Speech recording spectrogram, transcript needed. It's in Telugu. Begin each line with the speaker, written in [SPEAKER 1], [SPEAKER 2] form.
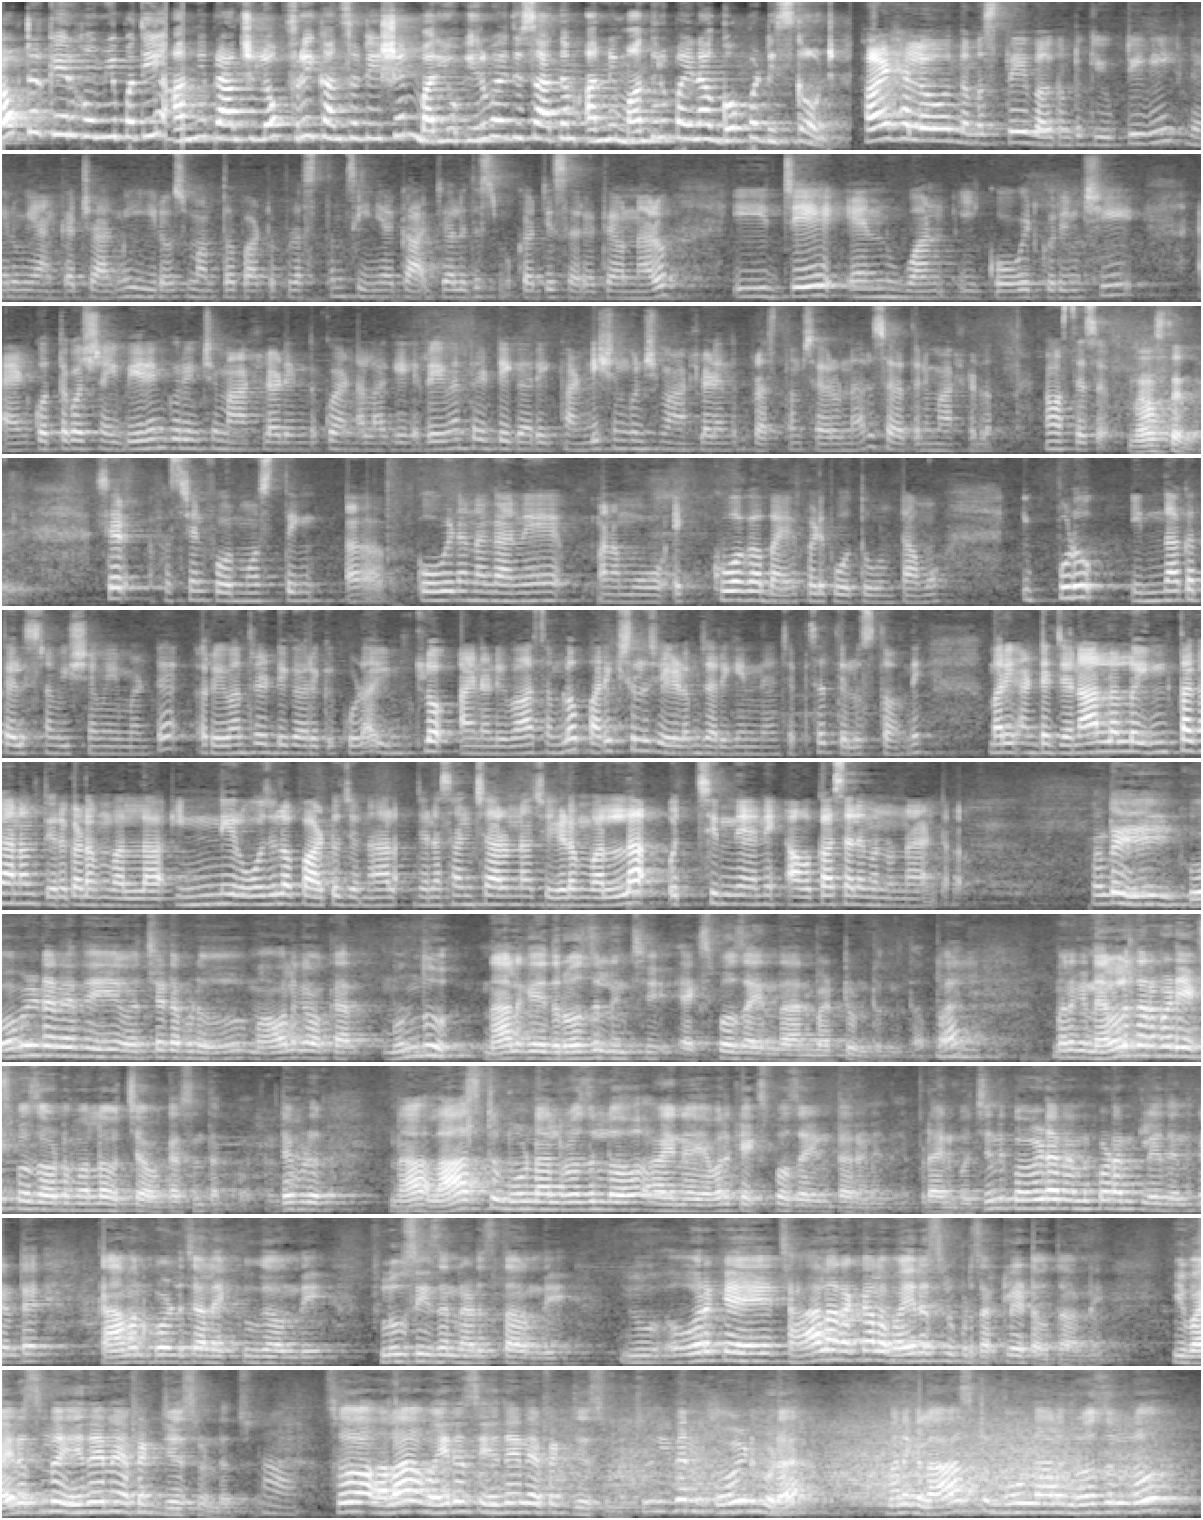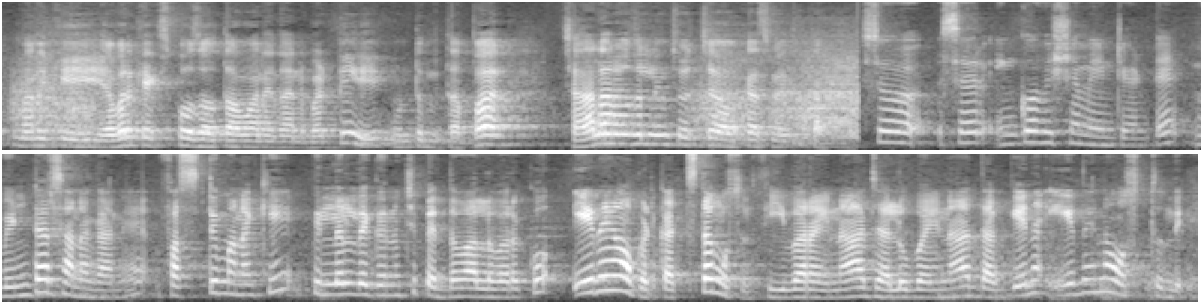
[SPEAKER 1] డాక్టర్ కేర్ హోమియోపతి అన్ని బ్రాంచ్ల్లో ఫ్రీ కన్సల్టేషన్ మరియు ఇరవై ఐదు శాతం అన్ని మందులపైన గొప్ప డిస్కౌంట్.
[SPEAKER 2] హాయ్ హలో నమస్తే వెల్కమ్ టు క్యూబ్ టీవీ. నేను మీ యాంకర్ చార్మి. ఈరోజు మనతో పాటు ప్రస్తుతం సీనియర్ కార్డియాలజిస్ట్ ముఖర్జీ సార్ అయితే ఉన్నారు. ఈ జేఎన్ వన్ ఈ కోవిడ్ గురించి అండ్ కొత్తగా వచ్చిన ఈ వేరియంట్ గురించి మాట్లాడేందుకు అండ్ అలాగే రేవంత్ రెడ్డి గారి కండిషన్ గురించి మాట్లాడేందుకు ప్రస్తుతం సార్ ఉన్నారు. సార్తో మాట్లాడదాం. నమస్తే సార్.
[SPEAKER 3] నమస్తే
[SPEAKER 2] sir first and foremost thing Covid అనగానే మనము ఎక్కువగా భయపడిపోతూ ఉంటాము. ఇప్పుడు ఇందాక తెలిసిన విషయం ఏమంటే రేవంత్ రెడ్డి గారికి కూడా ఇంట్లో ఆయన నివాసంలో పరీక్షలు చేయడం జరిగింది అని చెప్పేసి తెలుస్తోంది. మరి అంటే జనాలలో ఇంతగానం తిరగడం వల్ల ఇన్ని రోజుల పాటు జనాల జనసంచారణ చేయడం వల్ల వచ్చింది అనే అవకాశాలు ఏమైనా ఉన్నాయంటారా?
[SPEAKER 3] అంటే ఈ కోవిడ్ అనేది వచ్చేటప్పుడు మామూలుగా ఒక ముందు నాలుగైదు రోజుల నుంచి ఎక్స్పోజ్ అయిన దాన్ని బట్టి ఉంటుంది తప్ప మనకి నెలల తరబడి ఎక్స్పోజ్ అవడం వల్ల వచ్చే అవకాశం తక్కువ. అంటే ఇప్పుడు నా లాస్ట్ మూడు నాలుగు రోజుల్లో ఆయన ఎవరికి ఎక్స్పోజ్ అయి ఉంటారు అనేది. ఇప్పుడు ఆయనకు వచ్చింది కోవిడ్ అని అనుకోవడానికి లేదు. ఎందుకంటే కామన్ కోల్డ్ చాలా ఎక్కువగా ఉంది. ఫ్లూ సీజన్ నడుస్తూ ఉంది. ఊరికే చాలా రకాల వైరస్లు ఇప్పుడు సర్క్యులేట్ అవుతా ఉన్నాయి. ఈ వైరస్లో ఏదైనా ఎఫెక్ట్ చేసి ఉండొచ్చు. సో అలా వైరస్ ఏదైనా ఎఫెక్ట్ చేసి ఉండొచ్చు. ఈవెన్ కోవిడ్ కూడా మనకి లాస్ట్ మూడు నాలుగు రోజుల్లో మనకి ఎవరికి ఎక్స్పోజ్ అవుతామో అనే దాన్ని బట్టి ఉంటుంది తప్ప చాలా రోజుల నుంచి వచ్చే అవకాశం అయితే తక్కువ.
[SPEAKER 2] సో సార్ ఇంకో విషయం ఏంటి అంటే వింటర్స్ అనగానే ఫస్ట్ మనకి పిల్లల దగ్గర నుంచి పెద్దవాళ్ళ వరకు ఏదైనా ఒకటి ఖచ్చితంగా వస్తుంది. ఫీవర్ అయినా జలుబు అయినా దగ్గైనా ఏదైనా వస్తుంది.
